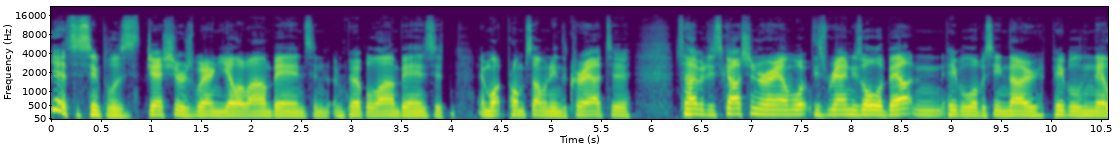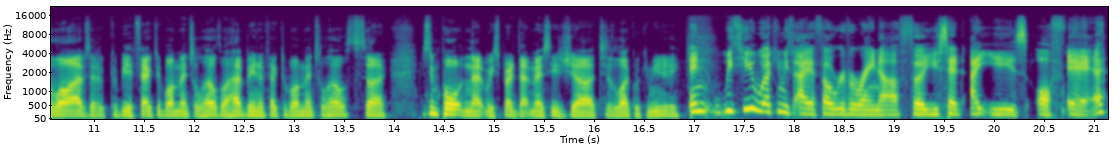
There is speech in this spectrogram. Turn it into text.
Yeah, it's as simple as gesture as wearing yellow armbands and, and purple armbands. It, it might prompt someone in the crowd to, to have a discussion around what this round is all about. And people obviously know people in their lives that could be affected by mental health or have been affected by mental health. So it's important that we spread that message uh, to the local community. And with you working with AFL Riverina for, you said, eight years off air,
